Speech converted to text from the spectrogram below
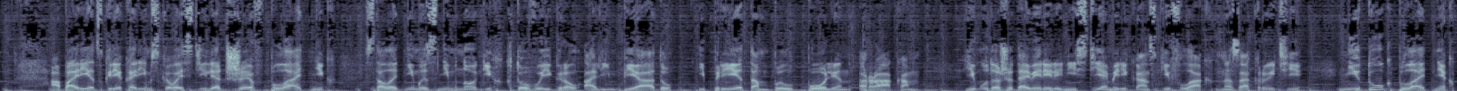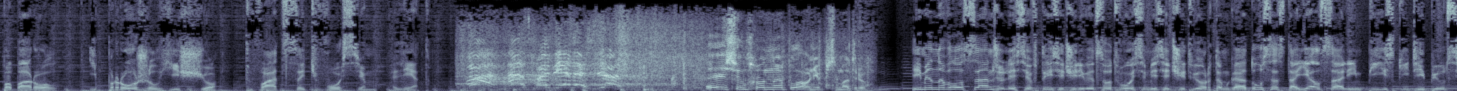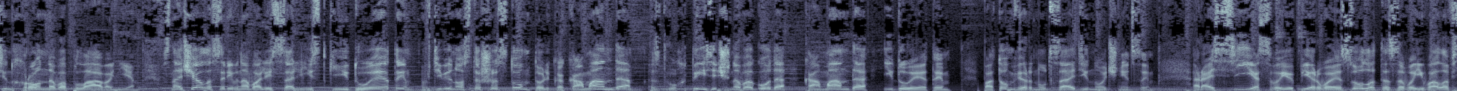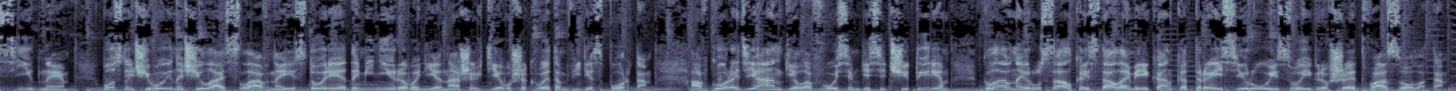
А борец греко-римского стиля Джефф Блатник стал одним из немногих, кто выиграл Олимпиаду и при этом был болен раком. Ему даже доверили нести американский флаг на закрытии. Недуг Блатник поборол и прожил еще 28 лет. Ждет! Эй, синхронное плавание посмотрю. Именно в Лос-Анджелесе в 1984 году состоялся олимпийский дебют синхронного плавания. Сначала соревновались солистки и дуэты, в 96-м только команда, с 2000 года команда и дуэты. Потом вернутся одиночницы. Россия свое первое золото завоевала в Сиднее, после чего и началась славная история доминирования наших девушек в этом виде спорта. А в городе Ангелов 84 главной русалкой стала американка Трейси Руис, выигравшая два золота.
